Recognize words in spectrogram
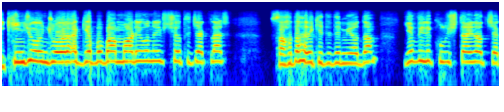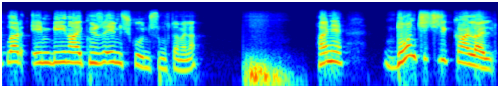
ikinci oyuncu olarak ya Boban Marjanovic atacaklar. Sahada hareket edemiyor adam. Ya Willi Kuliştayn'ı atacaklar. NBA'in IQ'su en düşük oyuncusu muhtemelen. Hani Doncic, Rick Carlisle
